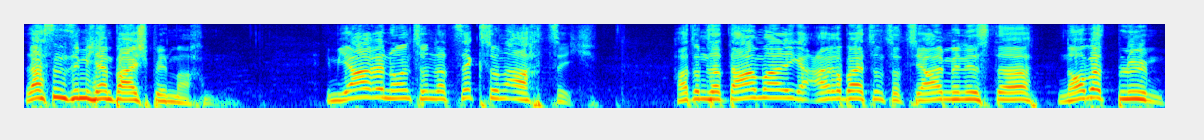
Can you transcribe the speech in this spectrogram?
Lassen Sie mich ein Beispiel machen. Im Jahre 1986 hat unser damaliger Arbeits- und Sozialminister Norbert Blüm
